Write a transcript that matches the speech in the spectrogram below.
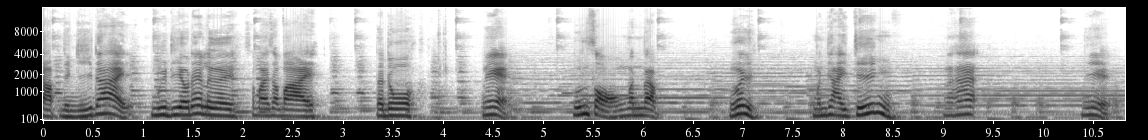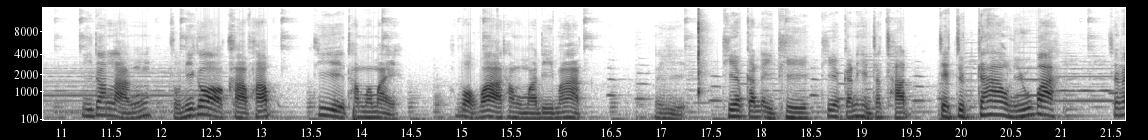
จับอย่างนี้ได้ มือเดียวได้เลยสบายๆแต่ดูนี่รุ่น 2 มันแบบเฮ้ยมันใหญ่จริงนะฮะนี่นี่ด้านหลังส่วนนี้ก็ขาพับที่ทำมาใหม่ เขาบอกว่าทำออกมาดีมากนี่เทียบกันอีกที เทียบกันเห็นชัดๆ 7.9 นิ้วป่ะ ใช่ไหม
